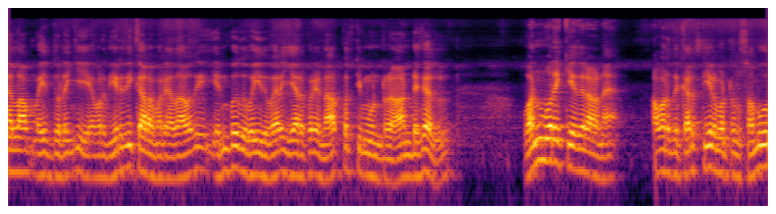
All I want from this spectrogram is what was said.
ஏழாம் வயது தொடங்கி அவரது இறுதிக்காலம் வரை அதாவது எண்பது வயது வரை ஏறக்குறைய நாற்பத்தி மூன்று ஆண்டுகள் வன்முறைக்கு எதிரான அவரது கருத்தியல் மற்றும் சமூக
